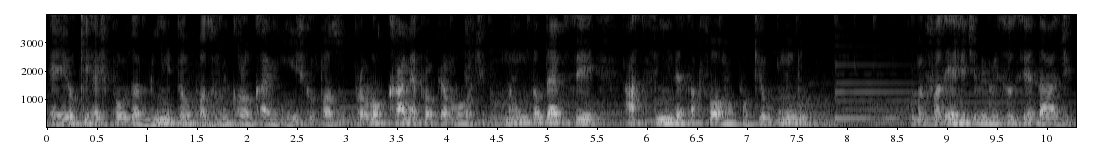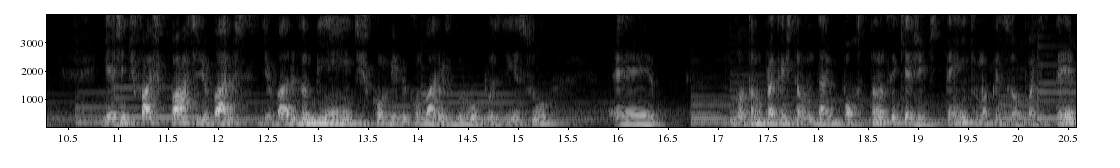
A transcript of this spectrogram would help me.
é eu que respondo a mim, então eu posso me colocar em risco, eu posso provocar minha própria morte. Não, não deve ser assim, dessa forma, porque o mundo, como eu falei, a gente vive em sociedade. E a gente faz parte de vários, de vários ambientes, convive com vários grupos, e isso, é, voltando para a questão da importância que a gente tem, que uma pessoa pode ter,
